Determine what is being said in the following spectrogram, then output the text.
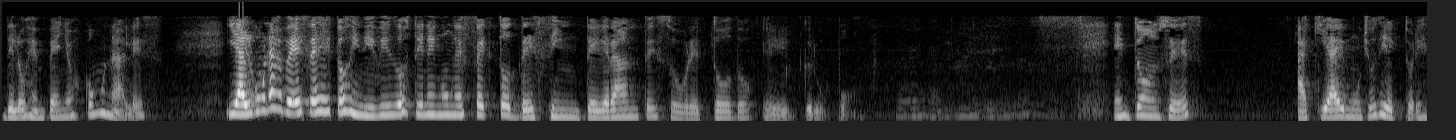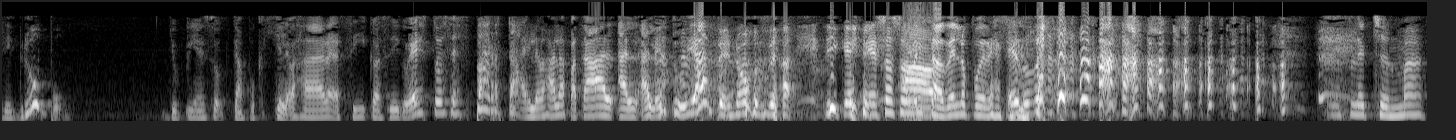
de los empeños comunales y algunas veces estos individuos tienen un efecto desintegrante sobre todo el grupo. Entonces, aquí hay muchos directores de grupo. Yo pienso, tampoco es que le vas a dar así, casi, esto es Esparta, y le vas a dar la patada al, al- al estudiante, ¿no? O sea, y que, Eso solo ah, Isabel lo puede hacer. eso- Fletcher más.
